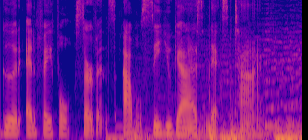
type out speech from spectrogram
good and faithful servants. I will see you guys next time.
